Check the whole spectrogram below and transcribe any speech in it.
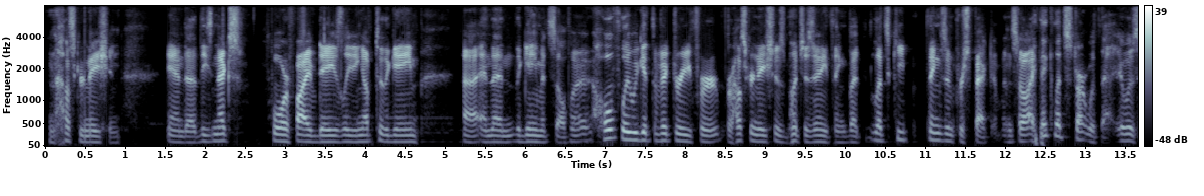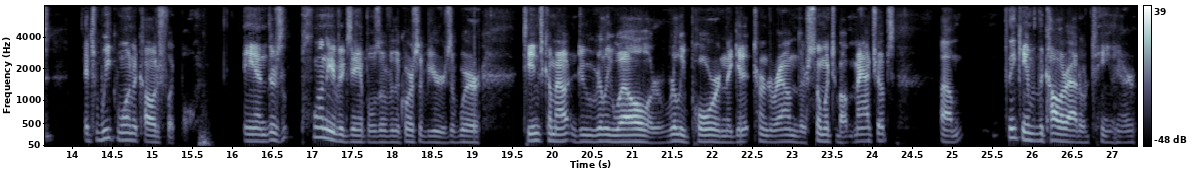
and Husker Nation. And uh, these next four or five days leading up to the game, uh, and then the game itself. Uh, hopefully, we get the victory for for Husker Nation as much as anything. But let's keep things in perspective. And so I think let's start with that. It was it's week one of college football, and there's plenty of examples over the course of years of where teams come out and do really well or really poor, and they get it turned around. There's so much about matchups. Um, thinking of the Colorado team here,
